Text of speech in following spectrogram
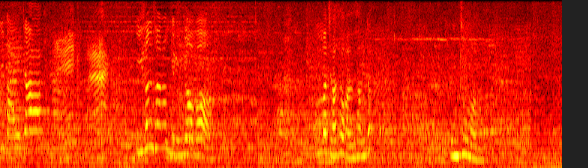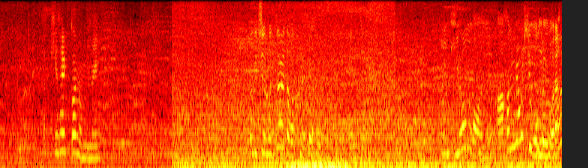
가지 말자. 이런 사람들 있나 봐. 엄마 좌석 안 산대? 엄청 많아. 딱히 살 건 없네. 여기 진짜 롯데월드 같아. 완전. 음, 귀여운 거 아니야? 아, 한 명씩 오는 거야?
